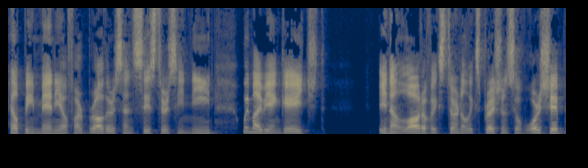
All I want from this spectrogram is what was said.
helping many of our brothers and sisters in need. We might be engaged in a lot of external expressions of worship,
